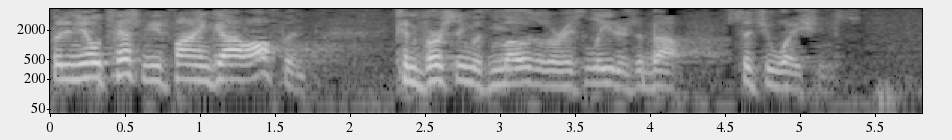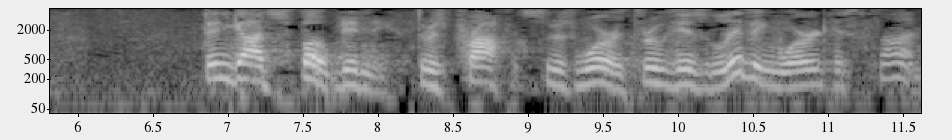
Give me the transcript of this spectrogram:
But in the Old Testament, you find God often conversing with Moses or his leaders about situations. Then God spoke, didn't He? Through His prophets, through His Word, through His living Word, His Son.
